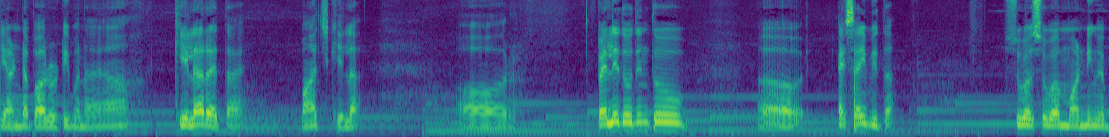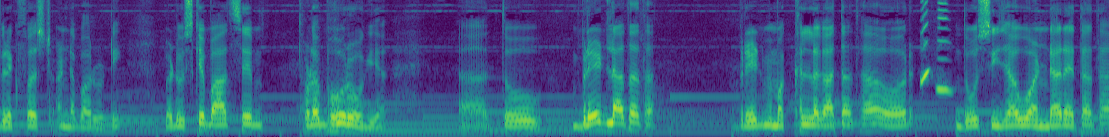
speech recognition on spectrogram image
या अंडा पाव रोटी बनाया। केला रहता है, पाँच केला। और पहले दो दिन तो ऐसा ही बीता सुबह सुबह मॉर्निंग में ब्रेकफास्ट अंडा पाव रोटी बट उसके बाद से थोड़ा बोर हो गया। तो ब्रेड लाता था। ब्रेड में मक्खन लगाता था और दो सीझा हुआ अंडा रहता था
